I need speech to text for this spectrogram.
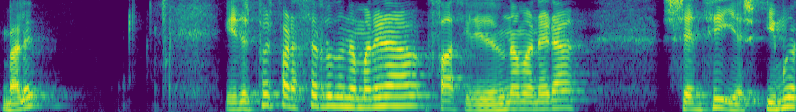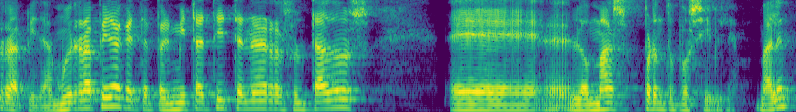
¿vale? Y después para hacerlo de una manera fácil y de una manera sencilla y muy rápida, muy rápida que te permita a ti tener resultados eh, lo más pronto posible, ¿vale?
